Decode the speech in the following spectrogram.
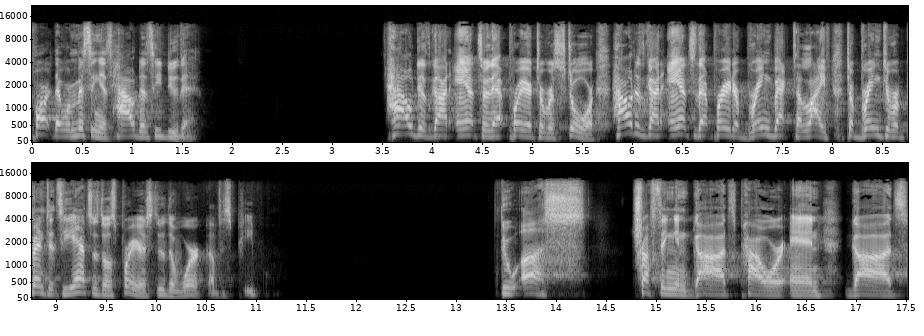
part that we're missing is how does He do that? How does God answer that prayer to restore? How does God answer that prayer to bring back to life, to bring to repentance? He answers those prayers through the work of His people, through us trusting in God's power and God's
